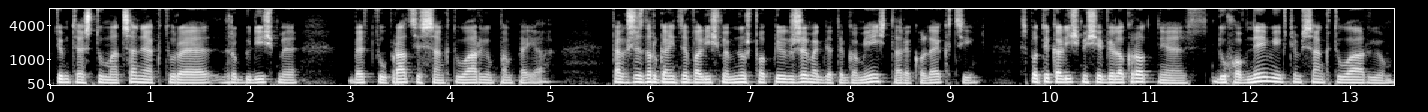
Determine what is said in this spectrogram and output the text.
w tym też tłumaczenia, które zrobiliśmy we współpracy z Sanktuarium Pompejach. Także zorganizowaliśmy mnóstwo pielgrzymek do tego miejsca, rekolekcji. Spotykaliśmy się wielokrotnie z duchownymi w tym sanktuarium.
